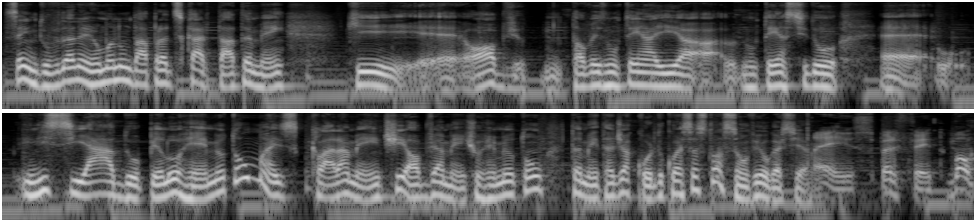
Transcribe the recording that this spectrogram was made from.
Sem dúvida nenhuma, não dá para descartar também que é óbvio, talvez não tenha aí a, não tenha sido é, iniciado pelo Hamilton, mas claramente, obviamente, o Hamilton também está de acordo com essa situação, viu, Garcia? É isso, perfeito. Bom,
